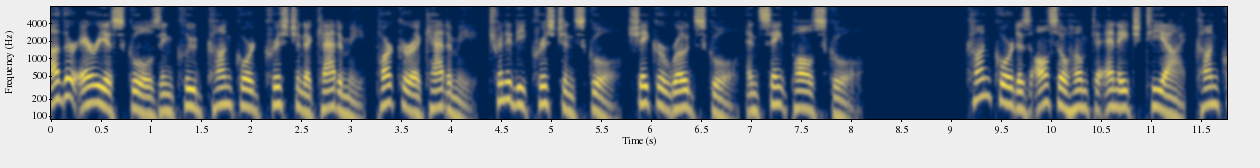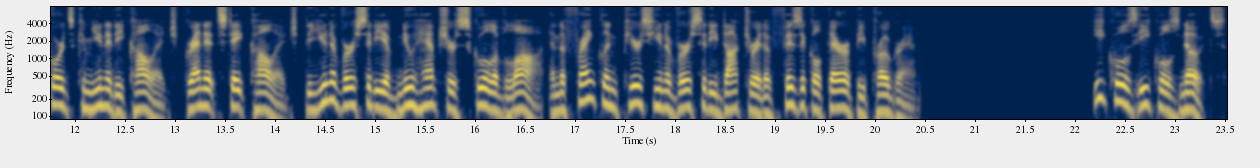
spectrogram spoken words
Other area schools include Concord Christian Academy, Parker Academy, Trinity Christian School, Shaker Road School, and St. Paul's School. Concord is also home to NHTI, Concord's Community College, Granite State College, the University of New Hampshire School of Law, and the Franklin Pierce University Doctorate of Physical Therapy program. Notes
